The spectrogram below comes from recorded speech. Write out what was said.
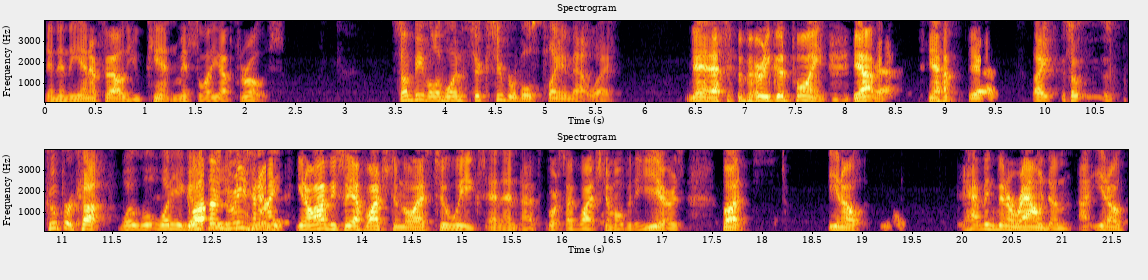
And in the NFL, you can't miss layup throws. Some people have won six Super Bowls playing that way. Yeah, that's a very good point. Yep. Yeah. Yeah. Yeah. Like so, Cooper Kupp. What, what do you got? Well, the, the reason I, you know, obviously I've watched him the last two weeks, and and of course I've watched him over the years. But you know, having been around him, I, you know,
